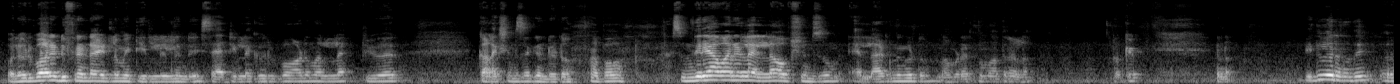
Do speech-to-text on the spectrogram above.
അതുപോലെ ഒരുപാട് ഡിഫറെന്റ് ആയിട്ടുള്ള മെറ്റീരിയലുകളുണ്ട് സാറ്റിനിലൊക്കെ ഒരുപാട് നല്ല പ്യുവർ കളക്ഷൻസ് ഒക്കെ ഉണ്ട് കേട്ടോ. അപ്പോൾ സുന്ദരിയാവാനുള്ള എല്ലാ ഓപ്ഷൻസും എല്ലായിടത്തും കിട്ടും. നമ്മുടെ അടുത്ത് മാത്രമല്ല. ഓക്കെ കണ്ടോ? ഇത് വരുന്നത് ഒരു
